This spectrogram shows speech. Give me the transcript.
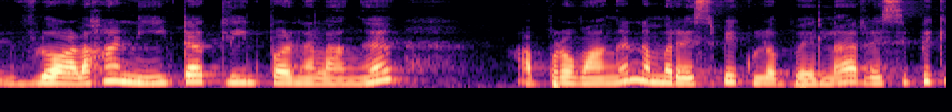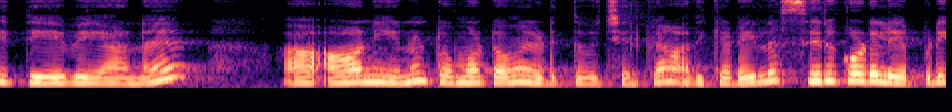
இவ்வளோ அழகாக நீட்டாக க்ளீன் பண்ணலாங்க. அப்புறம் வாங்க நம்ம ரெசிபிக்குள்ளே போயிடலாம். ரெசிபிக்கு தேவையான ஆனியனும் டொமேட்டோவும் எடுத்து வச்சுருக்கேன். அதுக்கிடையில் சிறுகுடல் எப்படி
